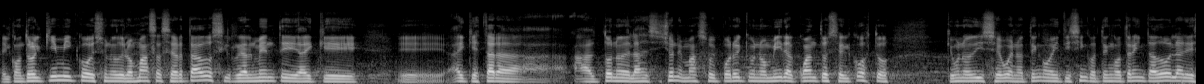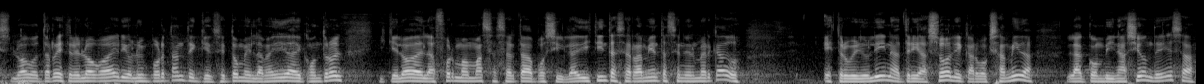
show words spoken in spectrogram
El control químico es uno de los más acertados y realmente hay que eh, hay que estar al tono de las decisiones, más hoy por hoy que uno mira cuánto es el costo, que uno dice, bueno, tengo 25, tengo 30 dólares, lo hago terrestre, lo hago aéreo, lo importante es que se tome la medida de control y que lo haga de la forma más acertada posible. Hay distintas herramientas en el mercado, estrovirulina, triazole, carboxamida, la combinación de esas,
